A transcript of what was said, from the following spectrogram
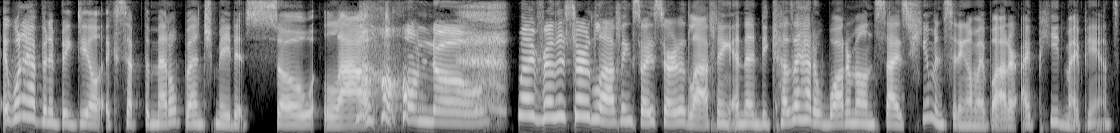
it wouldn't have been a big deal except the metal bench made it so loud. oh no. My brother started laughing, so I started laughing. And then because I had a watermelon sized human sitting on my bladder, I peed my pants,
